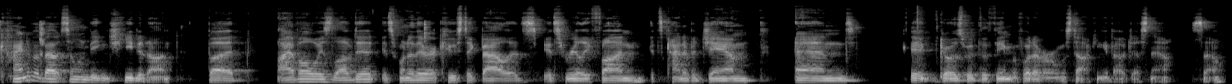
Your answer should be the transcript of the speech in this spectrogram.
kind of about someone being cheated on, but I've always loved it. It's one of their acoustic ballads. It's really fun. It's kind of a jam, and it goes with the theme of what everyone was talking about just now. So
